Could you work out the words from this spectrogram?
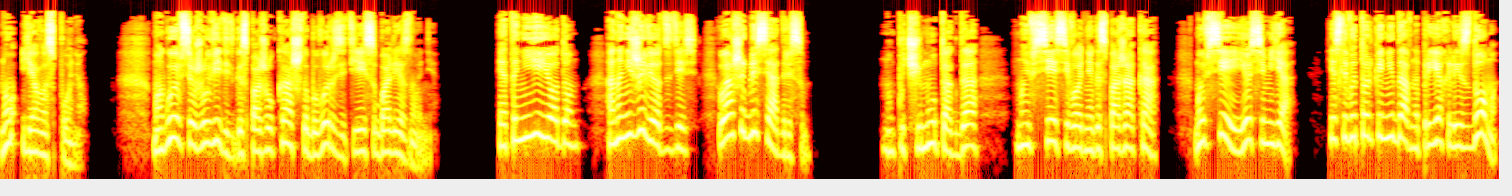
Но я вас понял. Могу я все же увидеть госпожу К, чтобы выразить ей соболезнование? Это не ее дом. Она не живет здесь. Вы ошиблись адресом. Ну почему тогда... Мы все сегодня госпожа К. Мы все ее семья. Если вы только недавно приехали из дома,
